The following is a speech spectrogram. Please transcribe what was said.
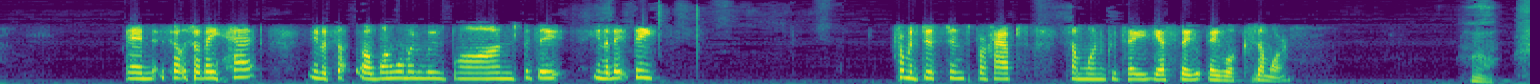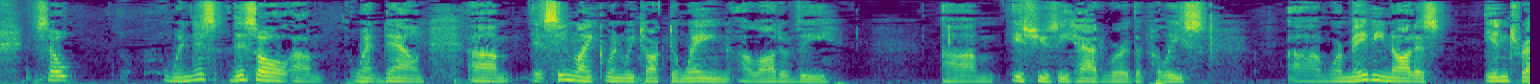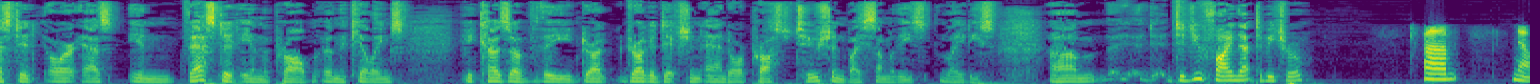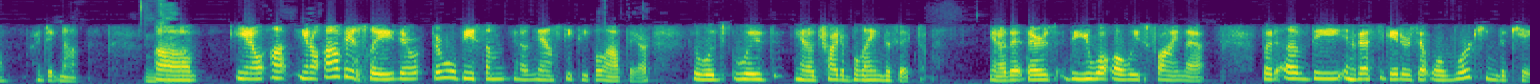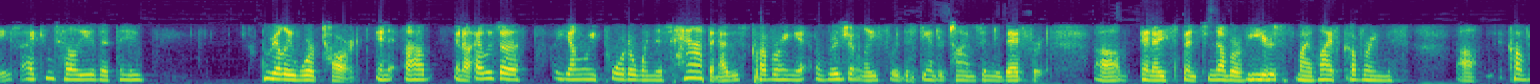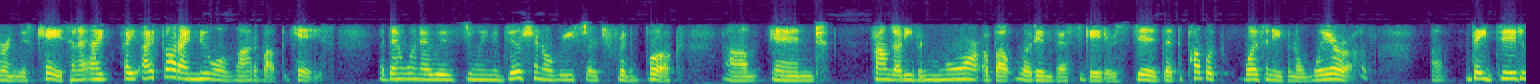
and so so they had, you know, so, uh, one woman was blonde, but they, you know, they they from a distance, perhaps someone could say, yes, they, they look similar. So when this this all um, went down, um, it seemed like when we talked to Wayne, a lot of the um, issues he had were the police uh, were maybe not as interested or as invested in the problem in the killings because of the drug drug addiction and or prostitution by some of these ladies. Um, d- did you find that to be true? Um, no, I did not. Um, you know, uh, you know, obviously there there will be some you know nasty people out there who would would you know try to blame the victim. You know, that there's you will always find that. But of the investigators that were working the case, I can tell you that they really worked hard. And uh, you know, I was a, a young reporter when this happened. I was covering it originally for the Standard Times in New Bedford, um, and I spent a number of years of my life covering this uh, covering this case. And I, I I thought I knew a lot about the case, but then when I was doing additional research for the book um, and found out even more about what investigators did that the public wasn't even aware of, um, they did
